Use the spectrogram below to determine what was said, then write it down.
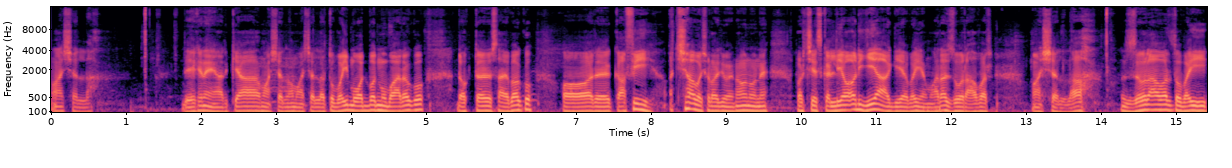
माशाल्लाह। देख रहे हैं यार, क्या माशाल्लाह माशाल्लाह। तो भाई बहुत बहुत मुबारक हो डॉक्टर साहिबा को और काफ़ी अच्छा बछड़ा जो है ना उन्होंने परचेज़ कर लिया और ये आ गया भाई हमारा ज़ोरावर, माशाल्लाह। ज़ोरावर तो भाई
